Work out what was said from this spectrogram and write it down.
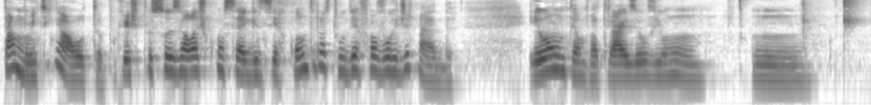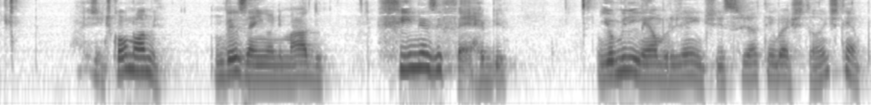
tá muito em alta, porque as pessoas elas conseguem ser contra tudo e a favor de nada. Eu, há um tempo atrás, eu vi um. um... Ai, gente, qual o nome? Um desenho animado. Phineas e Ferb. E eu me lembro, gente, isso já tem bastante tempo,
